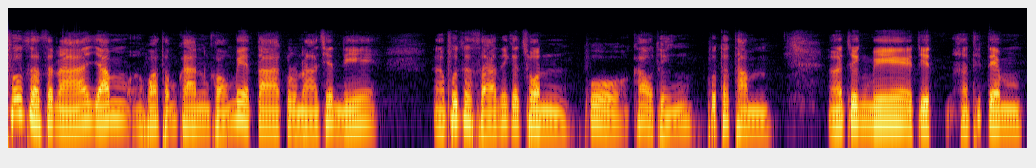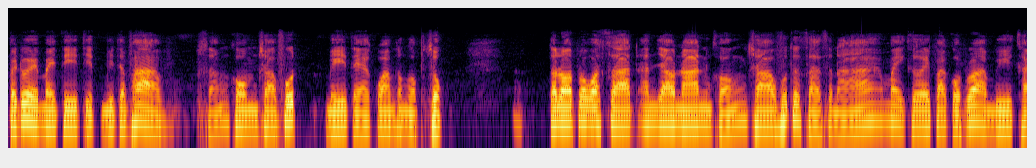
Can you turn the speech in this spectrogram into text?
พุทธศาสนาย้ำความสำคัญของเมตตากรุณาเช่นนี้ พุทธศาสนิกชนผู้เข้าถึงพุทธธรรม จึงมีจิตที่เต็มไปด้วยไมตรีจิตมิตรภาพ สังคมชาวพุทธมีแต่ความสงบสุข ตลอดประวัติศาสตร์อันยาวนานของชาวพุทธศาสนาไม่เคยปรากฏว่ามีใคร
